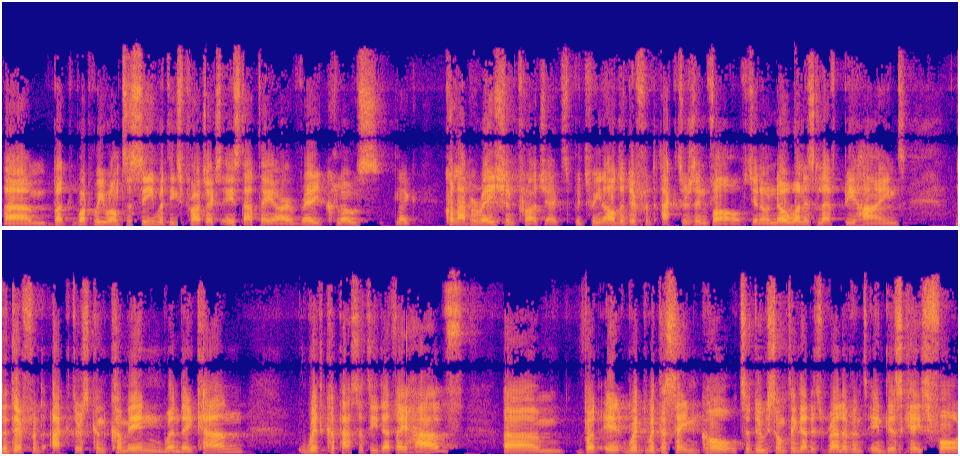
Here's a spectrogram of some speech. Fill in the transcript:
Um, but what we want to see with these projects is that they are very close, like collaboration projects between all the different actors involved. You know, no one is left behind. The different actors can come in when they can, with capacity that they have, um, but in, with with the same goal to do something that is relevant in this case for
